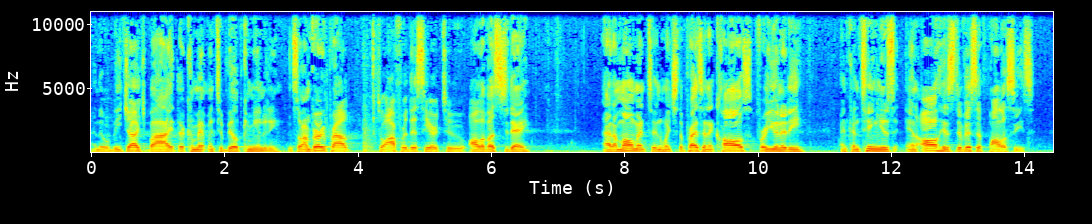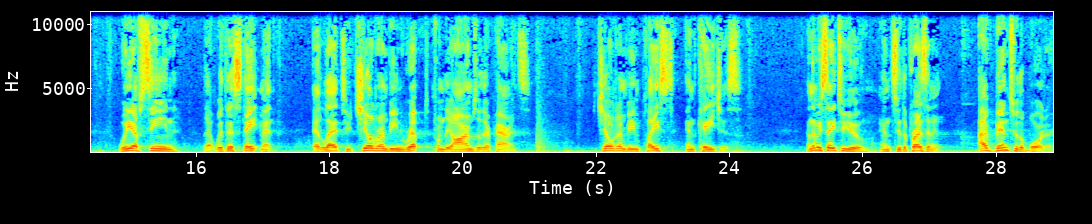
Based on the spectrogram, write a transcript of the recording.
and they will be judged by their commitment to build community. And so I'm very proud to offer this here to all of us today at a moment in which the President calls for unity and continues in all his divisive policies. We have seen that with this statement, it led to children being ripped from the arms of their parents, children being placed in cages. And let me say to you and to the president, I've been to the border.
